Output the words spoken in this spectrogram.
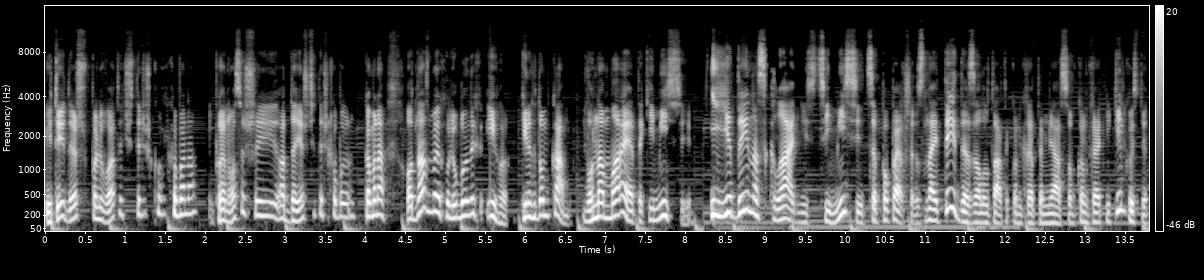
і ти йдеш полювати 4 шкури кабана, і приносиш і віддаєш 4 шкури кабана. Одна з моїх улюблених ігор Kingdom Come. Вона має такі місії. І єдина складність цій місії це, по-перше, знайти, де залутати конкретне м'ясо в конкретній кількості,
